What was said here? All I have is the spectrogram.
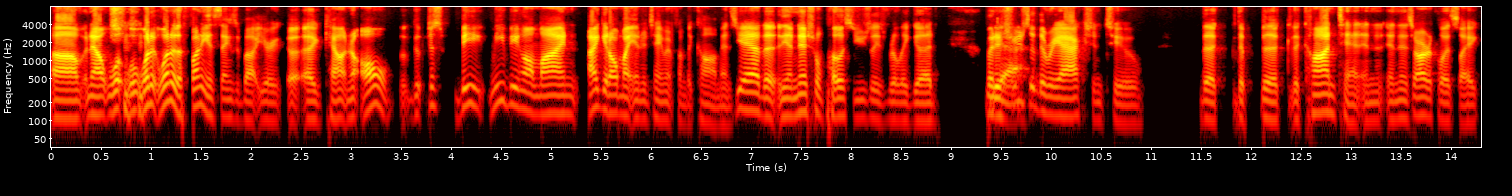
Um, now, what, what one of the funniest things about your uh, account and all just be me being online, I get all my entertainment from the comments. Yeah, the, the initial post usually is really good, but it's usually the reaction to the the the, the content. And in this article, it's like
